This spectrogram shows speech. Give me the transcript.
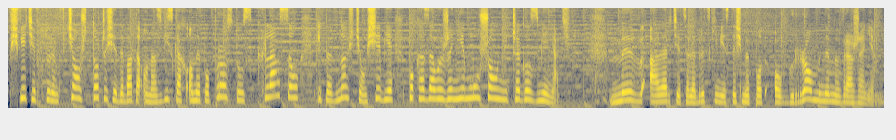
W świecie, w którym wciąż toczy się debata o nazwiskach, one po prostu z klasą i pewnością siebie pokazały, że nie muszą niczego zmieniać. My w alercie celebryckim jesteśmy pod ogromnym wrażeniem.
